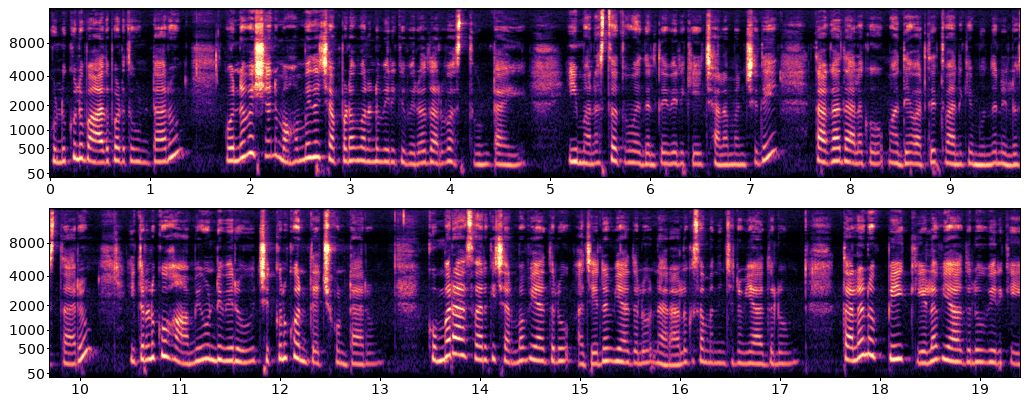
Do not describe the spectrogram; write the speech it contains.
కులుకులు బాధపడుతూ ఉంటారు. ఉన్న విషయాన్ని మొహం మీద చెప్పడం వలన వీరికి విరోధాలు వస్తూ ఉంటాయి. ఈ మనస్తత్వం వదిలితే వీరికి చాలా మంచిది. తగాదాలకు మధ్యవర్తిత్వానికి ముందు నిలుస్తారు. ఇతరులకు హామీ ఉండి వీరు చిక్కులు కొని తెచ్చుకుంటారు. కుంభరాశి వారికి చర్మ వ్యాధులు అజీర్ణ వ్యాధులు నరాలకు సంబంధించిన వ్యాధులు తలనొప్పి కీళ్ళ వ్యాధులు వీరికి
